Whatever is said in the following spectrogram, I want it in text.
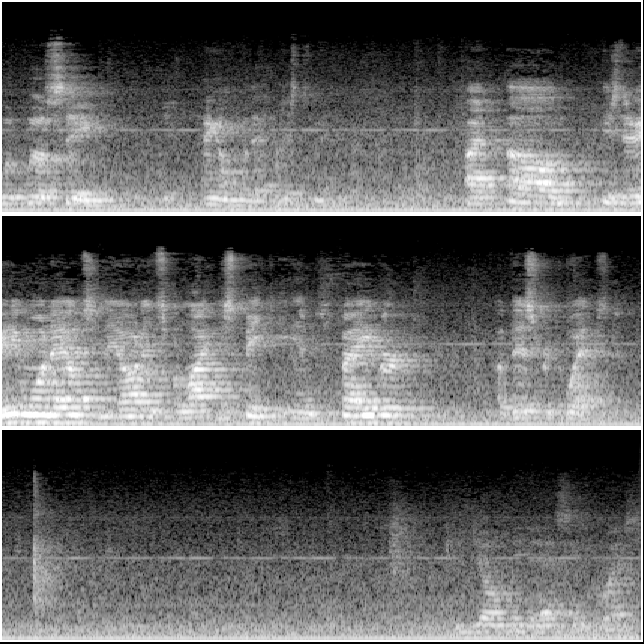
we'll, we'll see. Hang on with that just a minute. All right, um, is there anyone else in the audience who would like to speak in favor of this request? Did y'all need to ask any questions?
